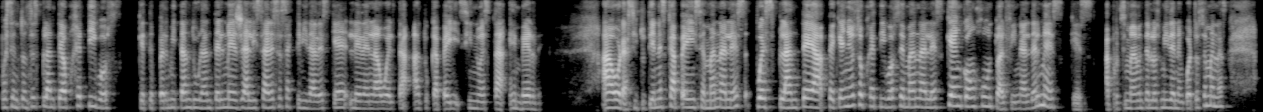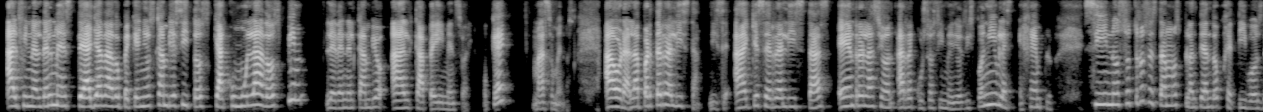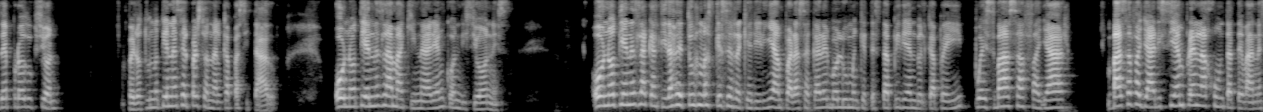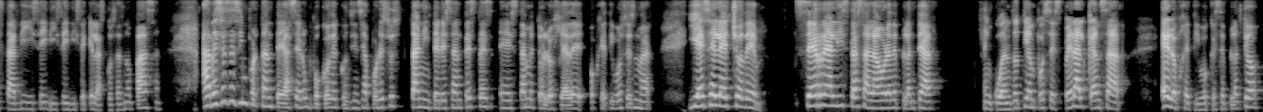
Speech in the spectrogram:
pues entonces plantea objetivos que te permitan durante el mes realizar esas actividades que le den la vuelta a tu KPI si no está en verde. Ahora, si tú tienes KPI semanales, pues plantea pequeños objetivos semanales que en conjunto al final del mes, que es aproximadamente los miden en cuatro semanas, al final del mes te haya dado pequeños cambiecitos que acumulados, ¡pim!, le den el cambio al KPI mensual, ¿ok? Más o menos. Ahora, la parte realista, dice, hay que ser realistas en relación a recursos y medios disponibles. Ejemplo, si nosotros estamos planteando objetivos de producción, pero tú no tienes el personal capacitado o no tienes la maquinaria en condiciones, o no tienes la cantidad de turnos que se requerirían para sacar el volumen que te está pidiendo el KPI, pues vas a fallar. Vas a fallar y siempre en la junta te van a estar, dice y dice y dice que las cosas no pasan. A veces es importante hacer un poco de conciencia, por eso es tan interesante esta, esta metodología de objetivos SMART y es el hecho de ser realistas a la hora de plantear en cuánto tiempo se espera alcanzar el objetivo que se planteó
